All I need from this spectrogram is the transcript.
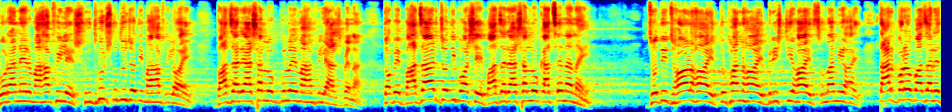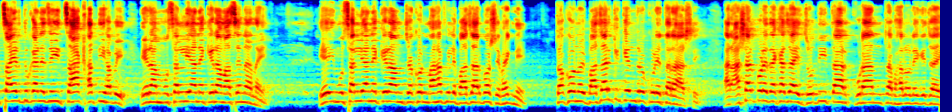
কোরআনের মাহফিলে শুধু শুধু যদি মাহফিল হয়, বাজারে আসা লোকগুলো এই মাহফিলে আসবে না। তবে বাজার যদি বসে, বাজারে আসা লোক আছে না নাই? যদি ঝড় হয়, তুফান হয়, বৃষ্টি হয়, সুনামি হয়, তারপরেও বাজারে চায়ের দোকানে যেই চা খাতি হবে, এরাম মুসাল্লিয়ানে কেরাম আছে না নাই? এই মুসাল্লিয়ানে কেরাম যখন মাহফিলে বাজার বসে ভাগ্নে, তখন ওই বাজারকে কেন্দ্র করে তারা আসে। আর আসার পরে দেখা যায় যদি তার কোরআনটা ভালো লেগে যায়,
